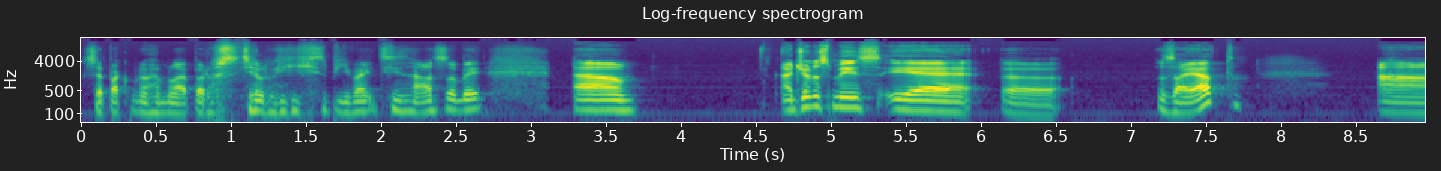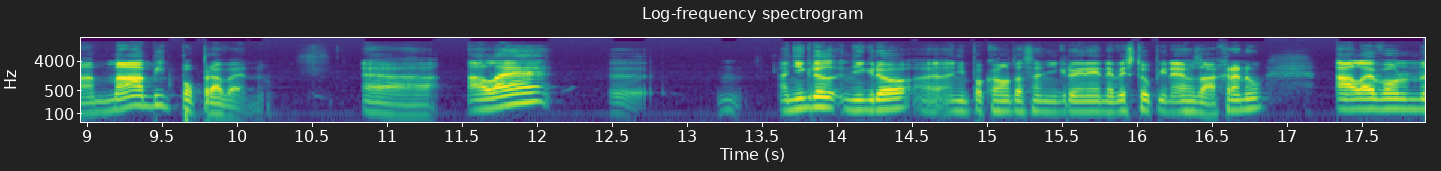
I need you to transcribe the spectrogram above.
se pak mnohem lépe rozdělují zbývající zásoby. A John Smith je uh, zajat a má být popraven. Uh, ale uh, a nikdo, nikdo, ani Pocahontas ani nikdo jiný nevystoupí na jeho záchranu, ale on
